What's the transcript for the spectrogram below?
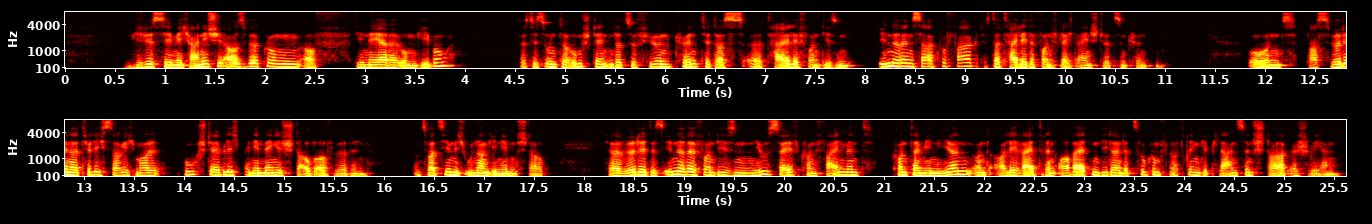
gewisse mechanische Auswirkungen auf die nähere Umgebung dass das unter Umständen dazu führen könnte, dass äh, Teile von diesem inneren Sarkophag, dass da Teile davon vielleicht einstürzen könnten. Und das würde natürlich, sage ich mal, buchstäblich eine Menge Staub aufwirbeln. Und zwar ziemlich unangenehmen Staub. Der würde das Innere von diesem New Safe Confinement kontaminieren und alle weiteren Arbeiten, die da in der Zukunft noch drin geplant sind, stark erschweren.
